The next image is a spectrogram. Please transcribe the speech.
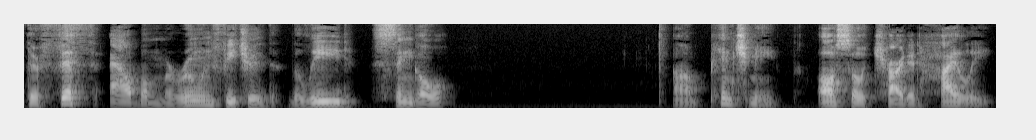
Their fifth album, Maroon, featured the lead single um, Pinch Me, also charted highly.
